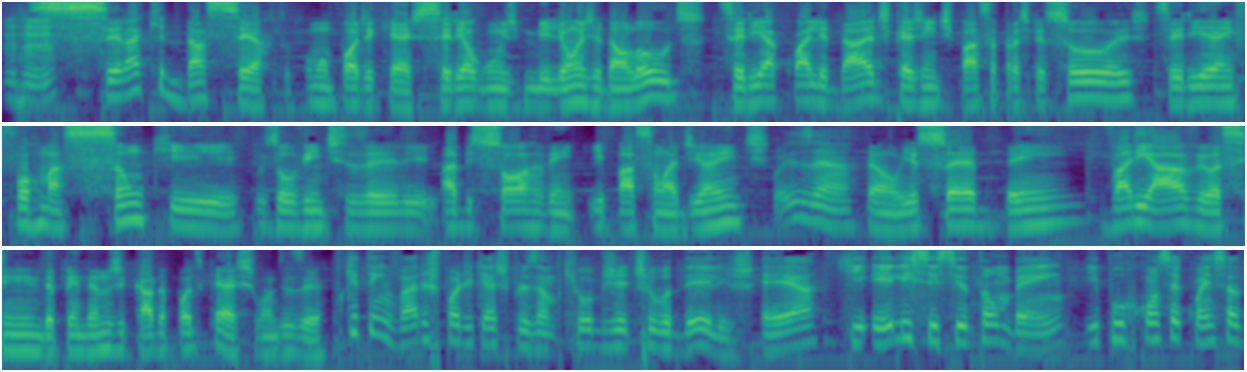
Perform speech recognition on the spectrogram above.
Uhum. Será que dá certo como um podcast? Seria alguns milhões de downloads? Seria a qualidade que a gente passa para as pessoas? Seria a informação que os ouvintes ele absorvem e passam adiante? Pois é. Então, isso é bem variável, assim, dependendo de cada podcast, vamos dizer. Porque tem vários podcasts, por exemplo, que o objetivo deles é que eles se citam bem e, por consequência,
